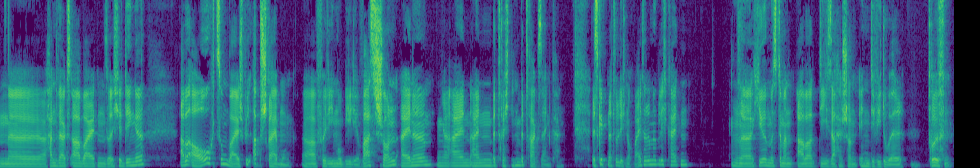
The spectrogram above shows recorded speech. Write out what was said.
Handwerksarbeiten, solche Dinge. Aber auch zum Beispiel Abschreibung äh, für die Immobilie, was schon eine, ein, einen beträchtlichen Betrag sein kann. Es gibt natürlich noch weitere Möglichkeiten. Äh, hier müsste man aber die Sache schon individuell prüfen.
